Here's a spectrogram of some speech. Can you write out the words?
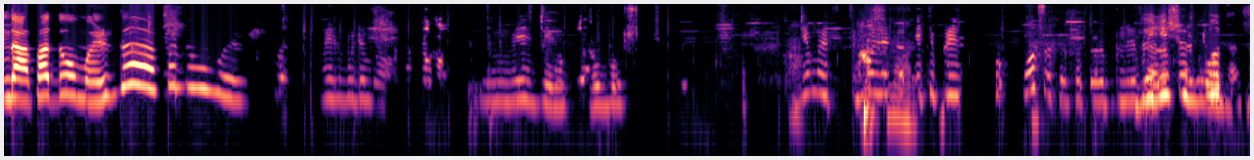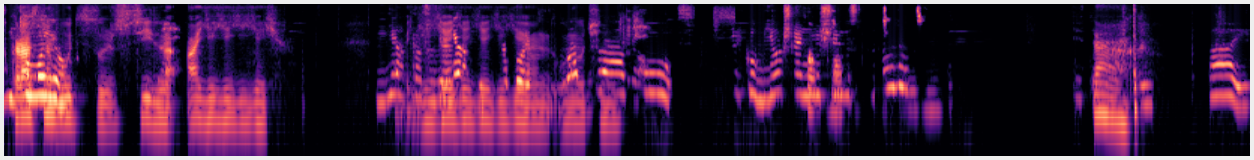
Да, подумаешь, да, подумаешь. Мы их будем весь день рабочить. Где мы? Тем более, Осман. эти при... по- посохи, которые Да прилетают. полгода. С красным будет сильно. Ай-яй-яй-яй. Я пожалею. Ай-яй-яй-яй-яй, он, он очень... Они еще не? Так, Ай,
